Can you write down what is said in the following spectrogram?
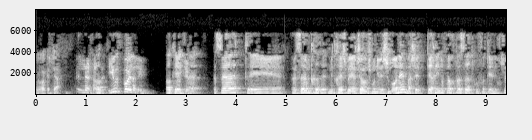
בבקשה. לך זה. יהיו ספוילרים. אוקיי. אה, הסרט, אה, הסרט מתח- מתרחש ב-1988, מה שטכנית הופך אותו לסרט תקופתי, אני חושב.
